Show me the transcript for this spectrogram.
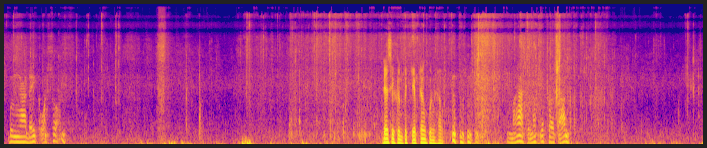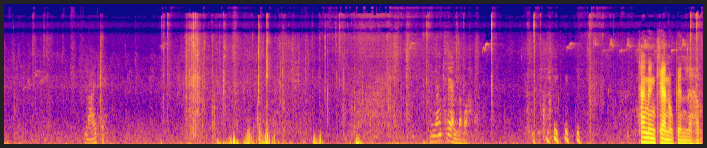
เบิ่งงานใดก่อนสอน เดี๋ยวสิขึ้นไปเก็บเทิงคุณครับ มาถึงมาเก็บซอยจานหลายแท้มันยังแค้นละบ่ทางหนึ่งแคนออกเป็นเลยครับ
